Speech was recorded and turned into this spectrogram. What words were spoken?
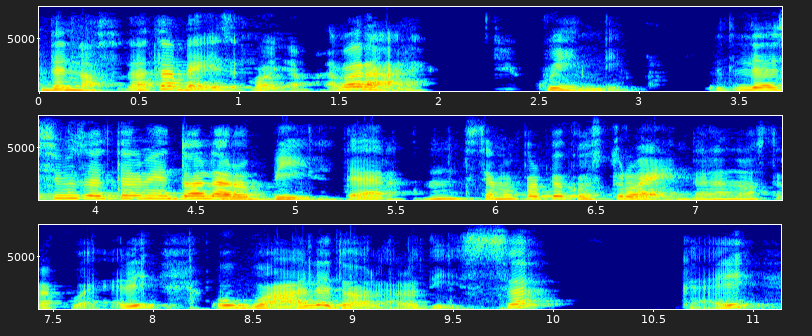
del nostro database vogliamo lavorare. Quindi, si usa il termine dollaro builder, hm? stiamo proprio costruendo la nostra query, uguale this, ok?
